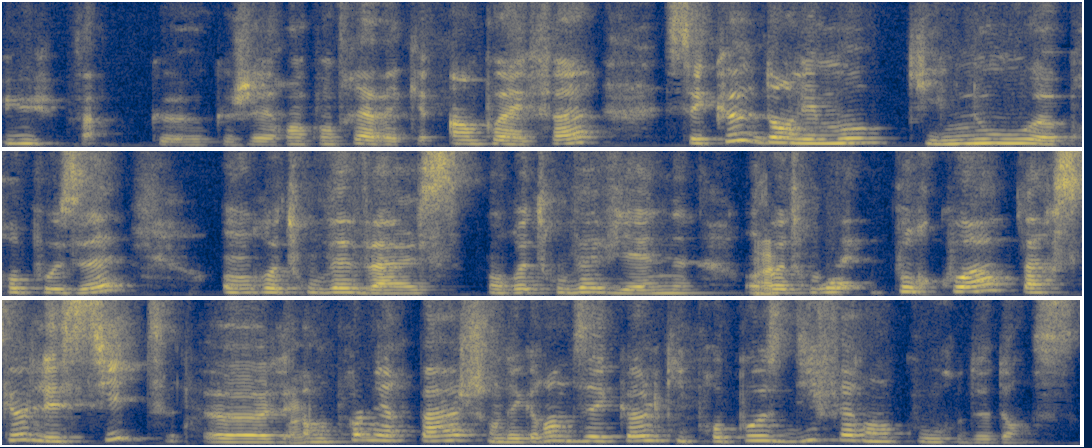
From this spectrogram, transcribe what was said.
eu, enfin, que, que j'ai rencontré avec 1.fr, c'est que dans les mots qu'il nous euh, proposait, on retrouvait Valse, on retrouvait Vienne, on retrouvait. Pourquoi? Parce que les sites euh, en première page sont des grandes écoles qui proposent différents cours de danse.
